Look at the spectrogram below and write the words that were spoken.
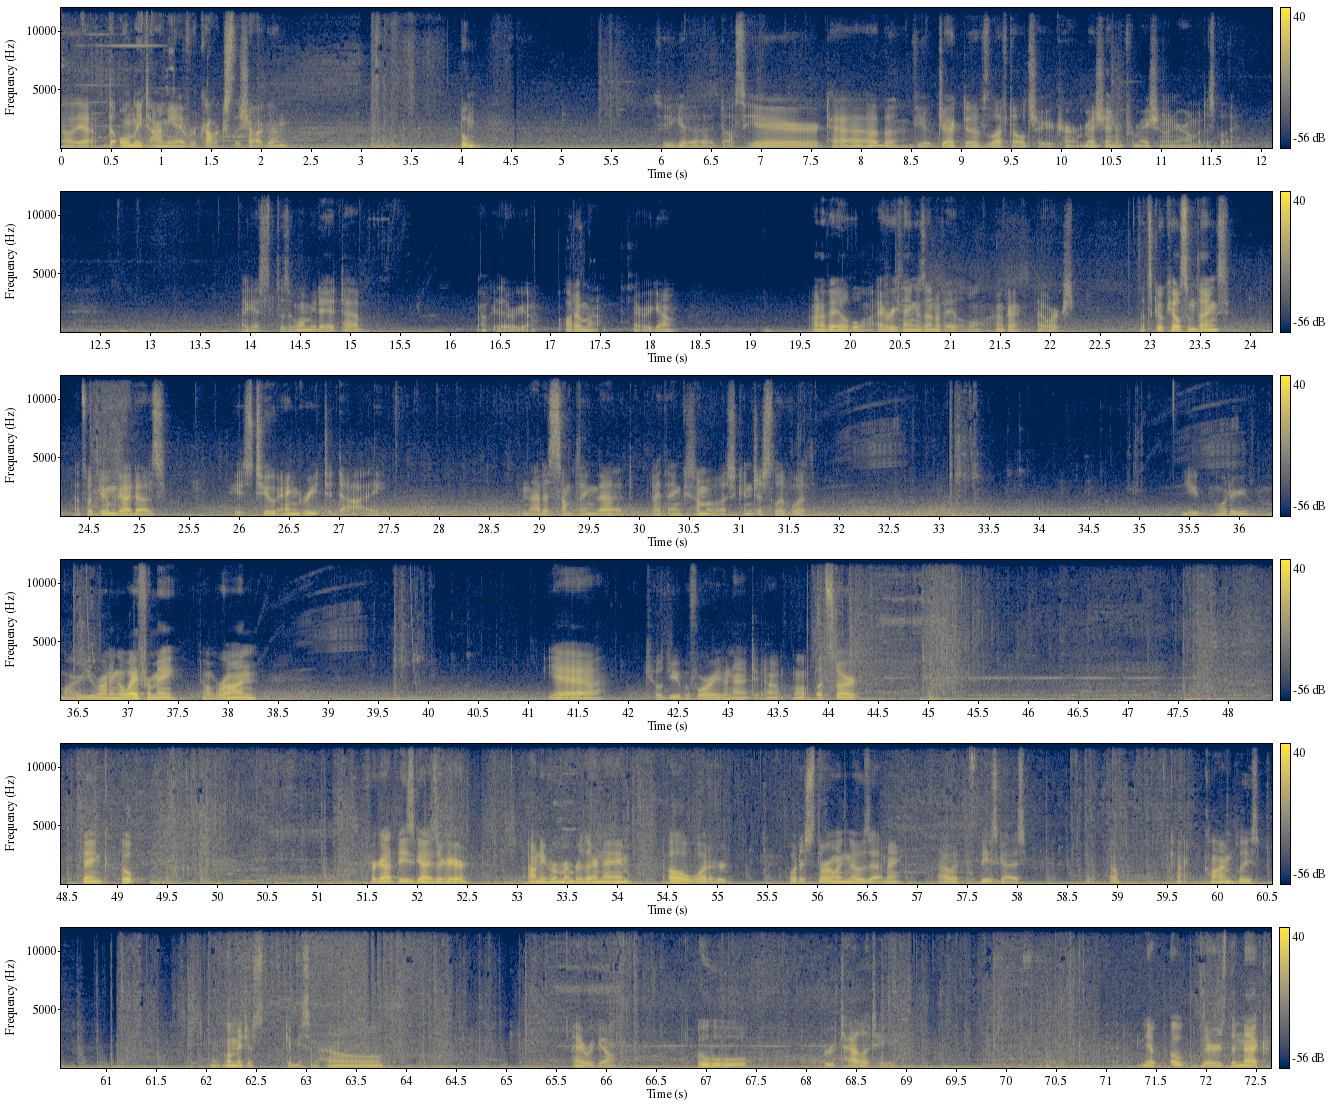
Oh yeah, the only time he ever cocks the shotgun. So you get a dossier, tab, view objectives, left alt show your current mission, information on your helmet display. I guess, does it want me to hit tab? Okay, there we go. Auto map, there we go. Unavailable, everything is unavailable. Okay, that works. Let's go kill some things. That's what Doom Guy does. He is too angry to die. And that is something that I think some of us can just live with. You, what are you, why are you running away from me? Don't run. Yeah, killed you before I even had to. Oh, well, let's start. Think, oop. Forgot these guys are here. I don't even remember their name. Oh, what are, what is throwing those at me? Oh, it's these guys. Oh, can I climb, please? Let me just, give me some health. There we go. Ooh, brutality. Yep. Oh, there's the neck.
